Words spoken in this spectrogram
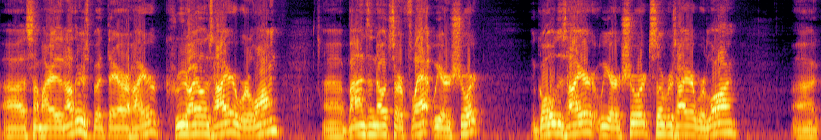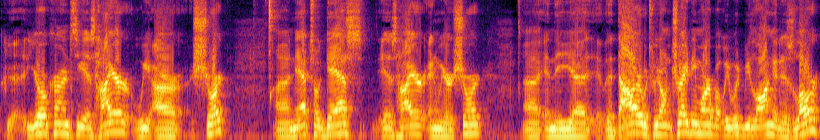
Uh, some higher than others, but they are higher. Crude oil is higher. We're long. Uh, bonds and notes are flat. We are short. Gold is higher. We are short. Silver is higher. We're long. Uh, Euro currency is higher. We are short. Uh, natural gas is higher, and we are short. Uh, in the uh, the dollar, which we don't trade anymore, but we would be long, it is lower.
